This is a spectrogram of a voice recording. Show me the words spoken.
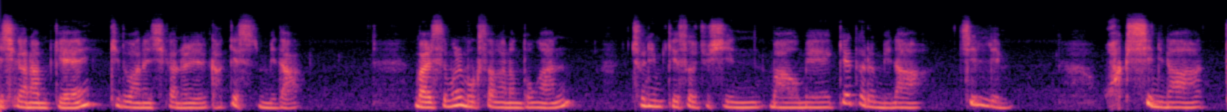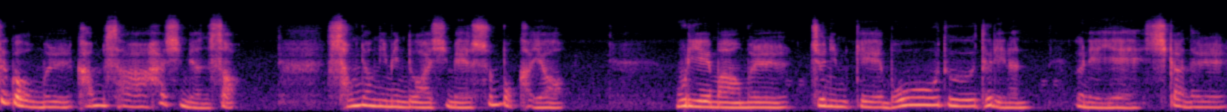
이 시간 함께 기도하는 시간을 갖겠습니다. 말씀을 묵상하는 동안 주님께서 주신 마음의 깨달음이나 찔림, 확신이나 뜨거움을 감사하시면서 성령님 인도하심에 순복하여 우리의 마음을 주님께 모두 드리는 은혜의 시간을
